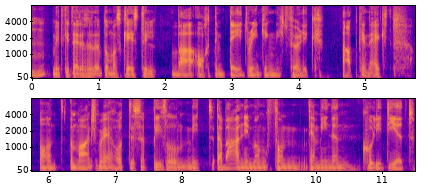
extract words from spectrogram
Mhm. mitgeteilt. Also Thomas Glästil war auch dem Daydrinking nicht völlig abgeneigt. Und manchmal hat es ein bisschen mit der Wahrnehmung von Terminen kollidiert.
